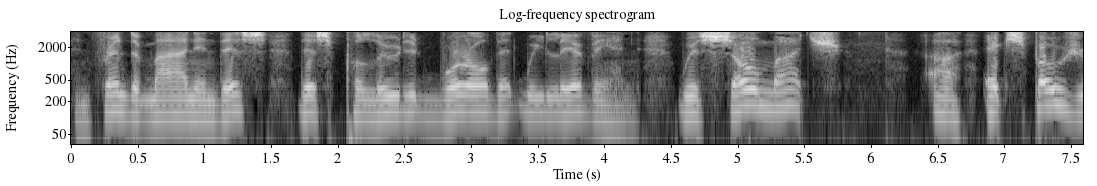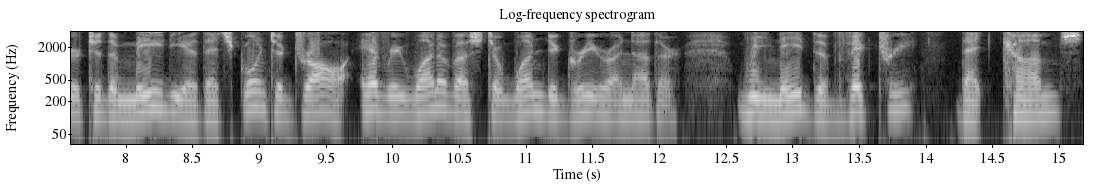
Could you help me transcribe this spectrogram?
And friend of mine, in this, this polluted world that we live in, with so much uh, exposure to the media that's going to draw every one of us to one degree or another. We need the victory that comes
